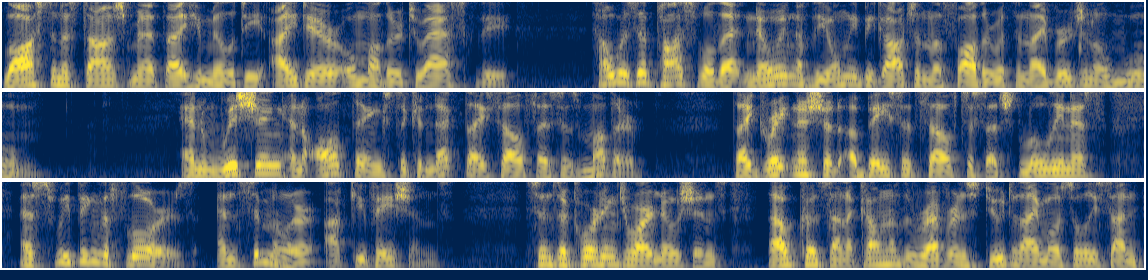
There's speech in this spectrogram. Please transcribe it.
lost in astonishment at thy humility, I dare, O Mother, to ask thee, how is it possible that, knowing of the only begotten the Father within thy virginal womb, and wishing in all things to conduct thyself as his mother, thy greatness should abase itself to such lowliness as sweeping the floors and similar occupations? Since according to our notions, thou couldst, on account of the reverence due to thy most holy Son,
